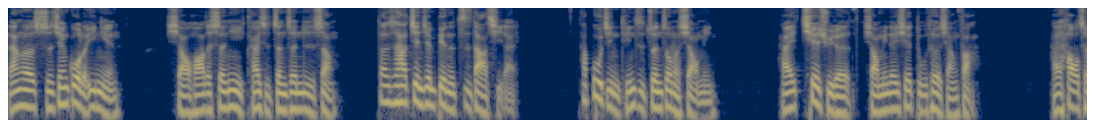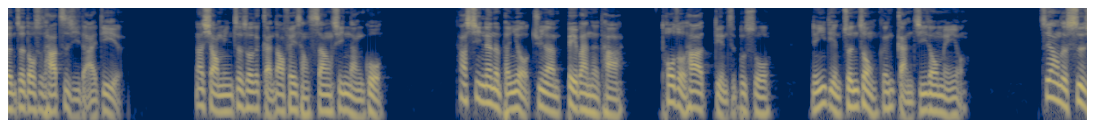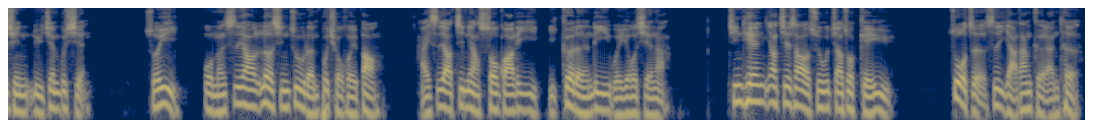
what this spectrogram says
然而，时间过了一年，小华的生意开始蒸蒸日上，但是他渐渐变得自大起来。他不仅停止尊重了小明，还窃取了小明的一些独特想法。还号称这都是他自己的 idea，那小明这时候就感到非常伤心难过。他信任的朋友居然背叛了他，偷走他的点子不说，连一点尊重跟感激都没有。这样的事情屡见不鲜，所以我们是要热心助人不求回报，还是要尽量搜刮利益，以个人利益为优先啊？今天要介绍的书叫做《给予》，作者是亚当·格兰特，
